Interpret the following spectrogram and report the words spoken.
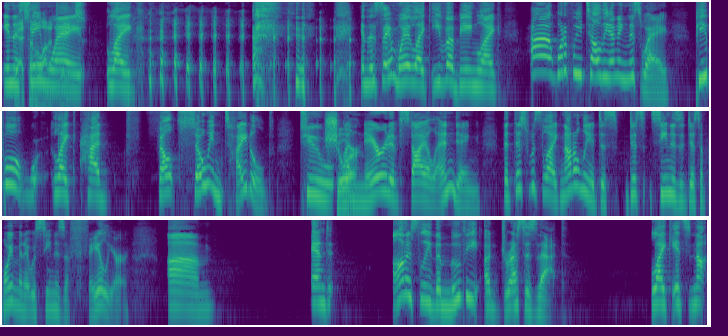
in the Yeah, I sent a same way like in the same way like eva being like ah what if we tell the ending this way people like had felt so entitled to Sure. a narrative style ending that this was like not only a dis, dis, seen as a disappointment it was seen as a failure um and honestly the movie addresses that like it's not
